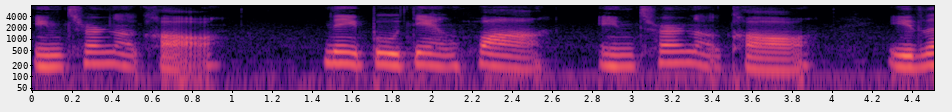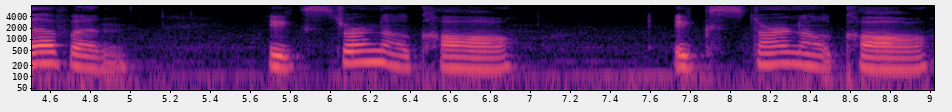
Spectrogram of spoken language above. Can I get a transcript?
internal call, 内部电话 internal call. Eleven, external call, external call,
